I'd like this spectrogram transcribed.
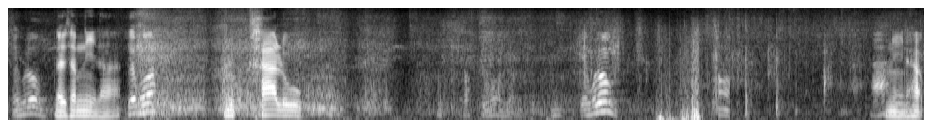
เก็บหัวลงำได้ทำนี่ละเก็บหัวมันฆ่าลูกตักหัวเก็บหัวลง นี่นะครับ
